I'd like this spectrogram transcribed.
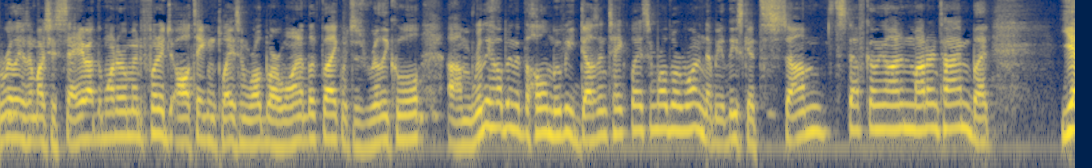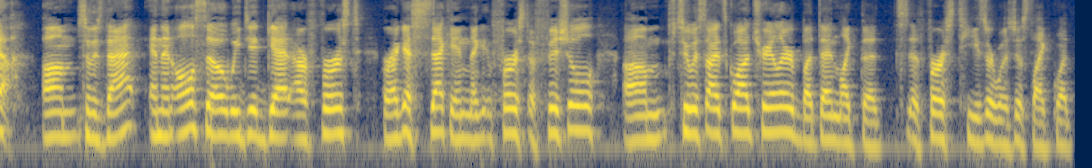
really isn't much to say about the Wonder Woman footage, all taking place in World War One. It looked like, which is really cool. Um, really hoping that the whole movie doesn't take place in World War One and that we at least get some stuff going on in modern time. But yeah, um, so there's that, and then also we did get our first, or I guess second, like first official um, Suicide Squad trailer. But then like the, the first teaser was just like what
